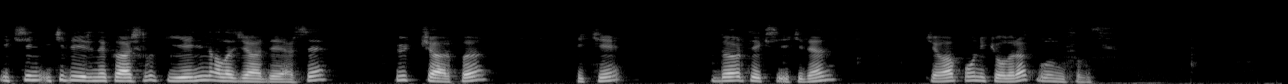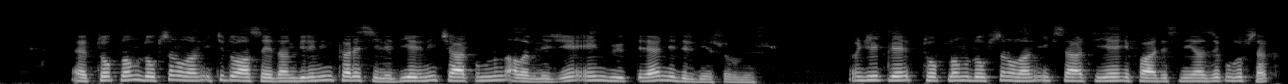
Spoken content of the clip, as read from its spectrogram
x'in 2 değerine karşılık y'nin alacağı değerse 3 çarpı 2 4 eksi 2'den cevap 12 olarak bulunmuş olur. Evet, toplamı 90 olan iki doğal sayıdan birinin karesiyle diğerinin çarpımının alabileceği en büyük değer nedir diye soruluyor. Öncelikle toplamı 90 olan x artı y ifadesini yazacak olursak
